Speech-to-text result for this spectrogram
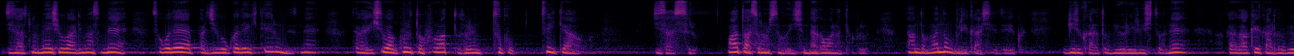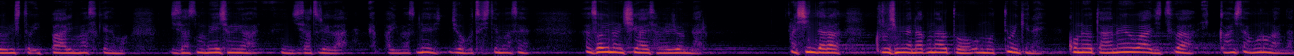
自殺の名称がありますね。そこでやっぱり地獄ができているんですね。だから人が来るとふわっとそれにつく。ついては自殺する。またその人も一緒に仲間になってくる。何度も何度も繰り返して出てくる。ビルから飛び降りる人ね。崖から飛び降りる人いっぱいありますけれども。自殺の名称には自殺例がやっぱりいますね。成仏してません。そういうのに支配されるようになる。死んだら苦しみがなくなると思ってもいけない。この世とあの世は実は一貫したものなんだ。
